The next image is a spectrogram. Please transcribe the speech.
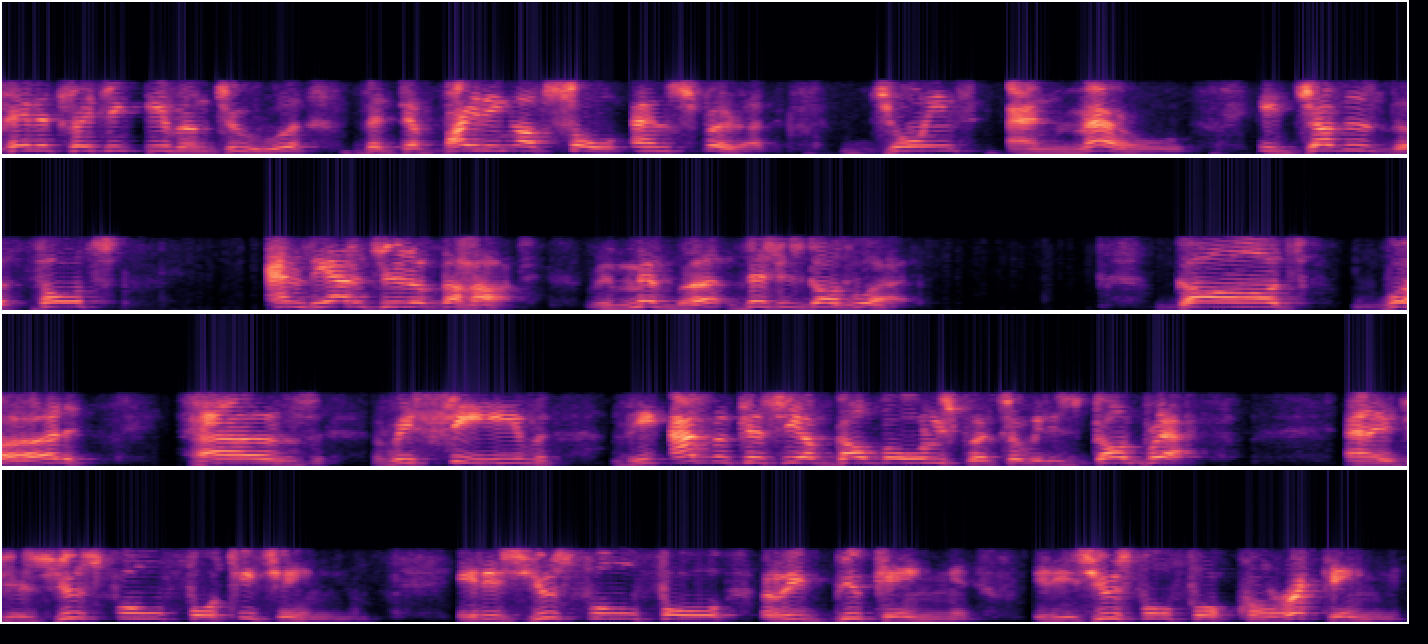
penetrating even to the dividing of soul and spirit, joint and marrow. It judges the thoughts and the attitude of the heart. Remember, this is God's Word. God's Word has received the advocacy of God the Holy Spirit, so it is God breath, and it is useful for teaching. It is useful for rebuking. It is useful for correcting.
